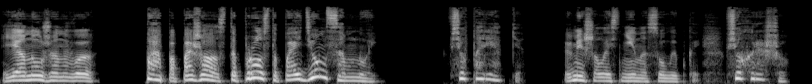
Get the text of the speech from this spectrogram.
Я нужен в...» «Папа, пожалуйста, просто пойдем со мной!» «Все в порядке», — вмешалась Нина с улыбкой. «Все хорошо».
